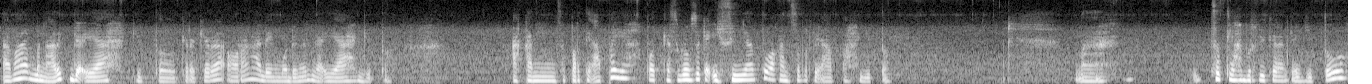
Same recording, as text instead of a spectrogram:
Apa menarik gak ya? Gitu. Kira-kira orang ada yang mau denger gak ya? Gitu. Akan seperti apa ya podcast gue? Kayak isinya tuh akan seperti apa? Gitu nah setelah berpikiran kayak gitu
